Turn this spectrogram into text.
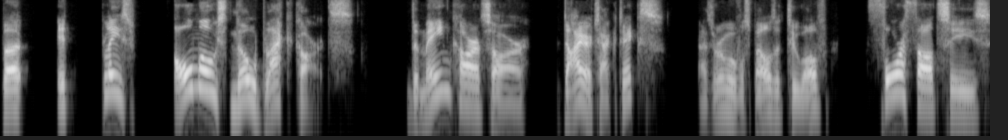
but it plays almost no black cards. The main cards are Dire Tactics, as a removal spell, a two of, four Thoughtseize,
